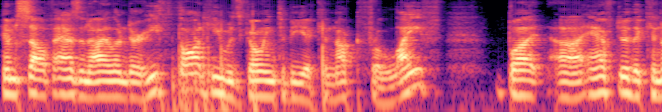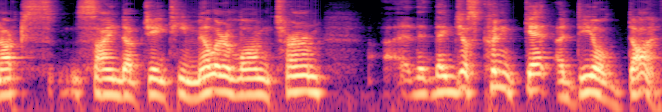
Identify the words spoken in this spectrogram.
himself as an Islander, he thought he was going to be a Canuck for life. But uh, after the Canucks signed up JT Miller long term, uh, they just couldn't get a deal done.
